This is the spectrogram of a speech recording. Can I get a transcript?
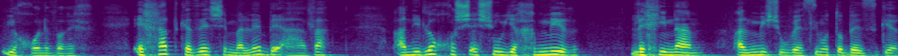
הוא יכול לברך. אחד כזה שמלא באהבה, אני לא חושש שהוא יחמיר לחינם על מישהו וישים אותו בהסגר.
